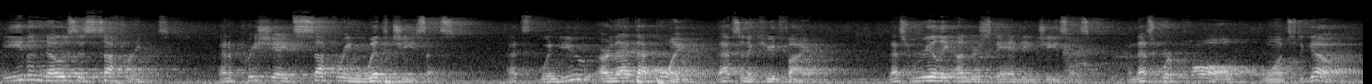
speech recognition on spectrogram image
He even knows his sufferings and appreciates suffering with Jesus. That's when you are at that point, that's an acute fire. That's really understanding Jesus. And that's where Paul wants to go.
